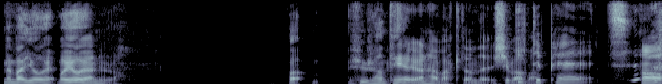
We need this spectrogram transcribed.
men vad gör, jag, vad gör jag nu då? Va, hur hanterar jag den här vaktande chihuahuan? Lite pets. Ja,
